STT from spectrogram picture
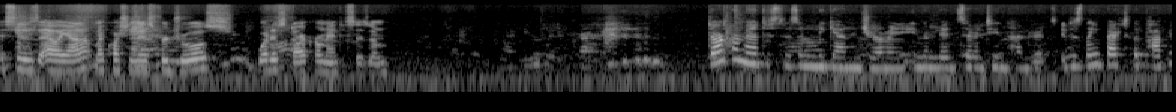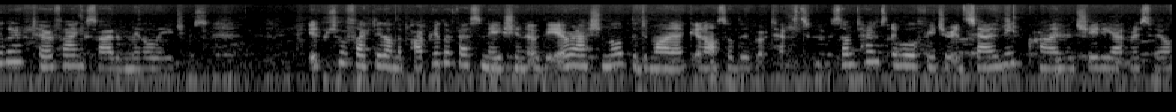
This is Aliana. My question is for Jules. What is dark romanticism? Dark Romanticism began in Germany in the mid 1700s. It is linked back to the popular, terrifying side of Middle Ages. It was reflected on the popular fascination of the irrational, the demonic, and also the grotesque. Sometimes it will feature insanity, crime, and shady atmosphere,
